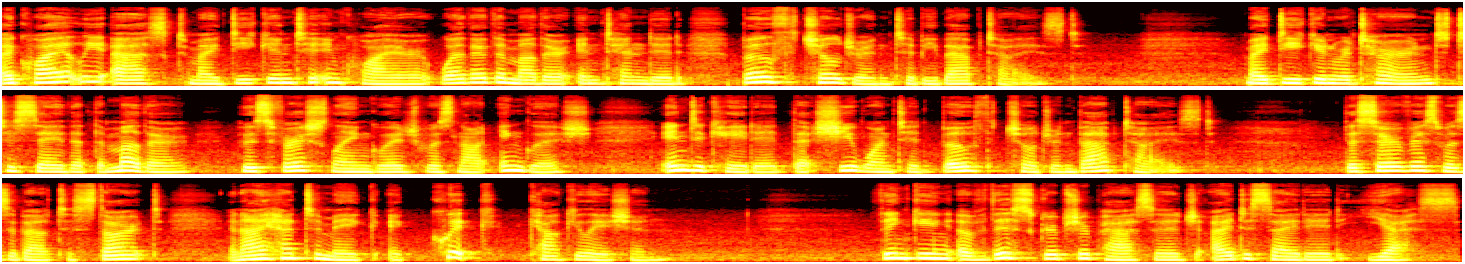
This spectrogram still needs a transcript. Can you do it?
I quietly asked my deacon to inquire whether the mother intended both children to be baptized. My deacon returned to say that the mother, whose first language was not English, indicated that she wanted both children baptized. The service was about to start, and I had to make a quick calculation. Thinking of this scripture passage, I decided yes,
